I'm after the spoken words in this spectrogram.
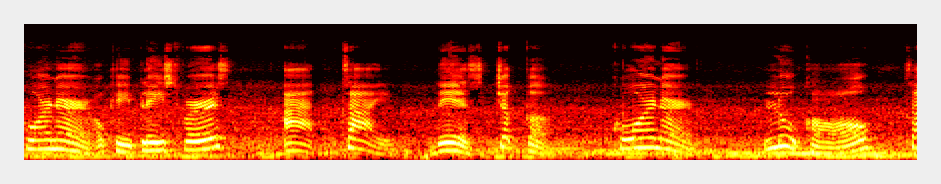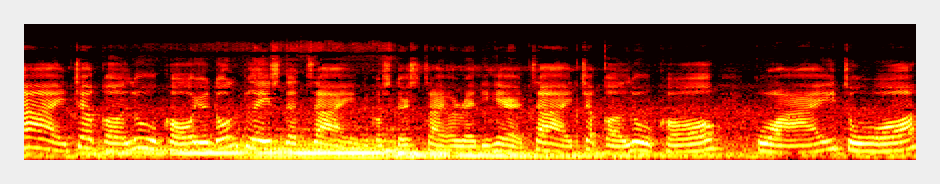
corner okay place first at 在 This 这个 corner 路口在这个路口 you don't place the 在 because there's 在 already here 在这个路口拐左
